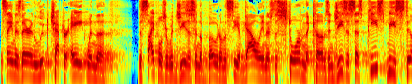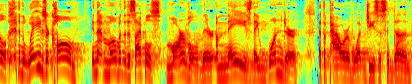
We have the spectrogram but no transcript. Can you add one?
The same is there in Luke chapter 8 when the disciples are with Jesus in the boat on the Sea of Galilee, and there's the storm that comes, and Jesus says, Peace be still. And the waves are calm. In that moment, the disciples marvel. They're amazed. They wonder at the power of what Jesus had done.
